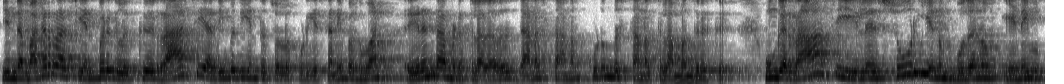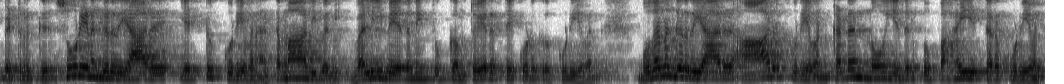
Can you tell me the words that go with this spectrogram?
இந்த மகர ராசி என்பர்களுக்கு ராசி அதிபதி என்று சொல்லக்கூடிய சனி பகவான் இரண்டாம் இடத்தில் அதாவது தனஸ்தானம் குடும்பஸ்தானத்தில் அமர்ந்திருக்கு. உங்கள் ராசியில் சூரியனும் புதனும் இணைவு பெற்றிருக்கு. சூரியனுங்கிறது யாரு? எட்டுக்குரியவன் அட்டமாதிபதி. வலி வேதனை துக்கம் துயரத்தை கொடுக்கக்கூடியவன். புதனுங்கிறது யாரு? ஆறுக்குரியவன். கடன் நோய் எதிர்ப்பு பகையை தரக்கூடியவன்.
